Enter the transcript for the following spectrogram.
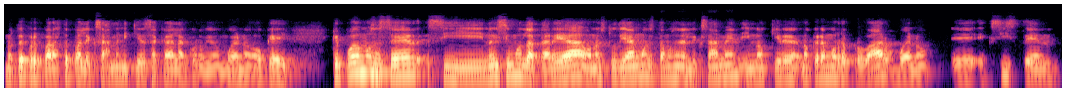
No te preparaste para el examen y quieres sacar el acordeón. Bueno, ok. ¿Qué podemos hacer si no hicimos la tarea o no estudiamos, estamos en el examen y no, quiere, no queremos reprobar? Bueno, eh, existen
